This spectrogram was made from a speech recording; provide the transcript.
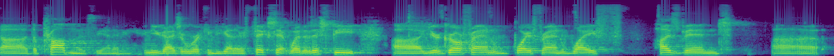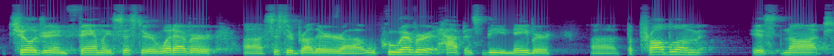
Uh, the problem is the enemy, and you guys are working together to fix it. Whether this be uh, your girlfriend, boyfriend, wife, husband, uh, children, family, sister, whatever, uh, sister, brother, uh, whoever it happens to be, neighbor. Uh, the problem is not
